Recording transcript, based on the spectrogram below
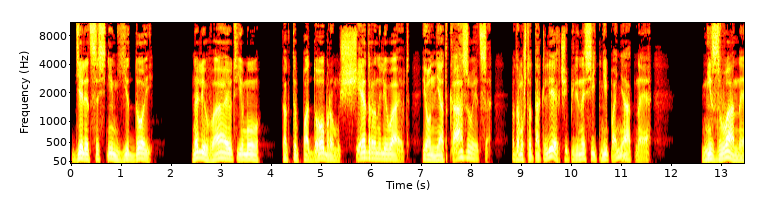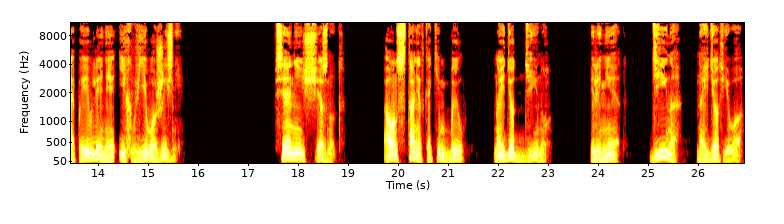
делятся с ним едой, наливают ему, как-то по-доброму, щедро наливают, и он не отказывается, потому что так легче переносить непонятное, незваное появление их в его жизни. Все они исчезнут, а он станет, каким был, найдет Дину. Или нет, Дина найдет его.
